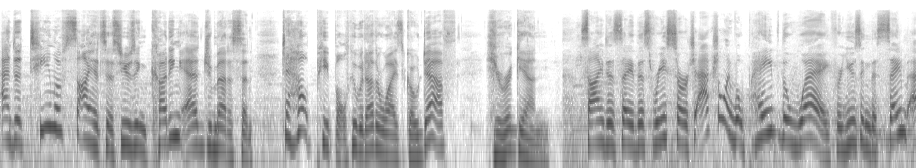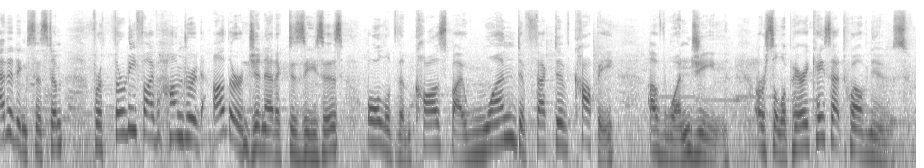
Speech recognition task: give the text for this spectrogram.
and a team of scientists using cutting edge medicine to help people who would otherwise go deaf hear again. Scientists say this research actually will pave the way for using the same editing system for 3,500 other genetic diseases, all of them caused by one defective copy of one gene. Ursula Peri, KSAT 12 News.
